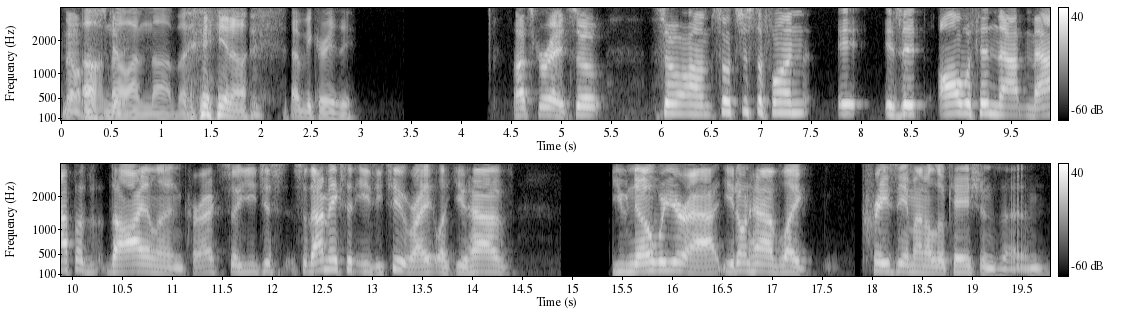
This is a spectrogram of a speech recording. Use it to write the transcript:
No. oh no. I'm not, but you know, that'd be crazy. that's great. So, so, um, so it's just a fun. It, is it all within that map of the island? Correct. So you just so that makes it easy too, right? Like you have, you know where you're at. You don't have like crazy amount of locations then,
